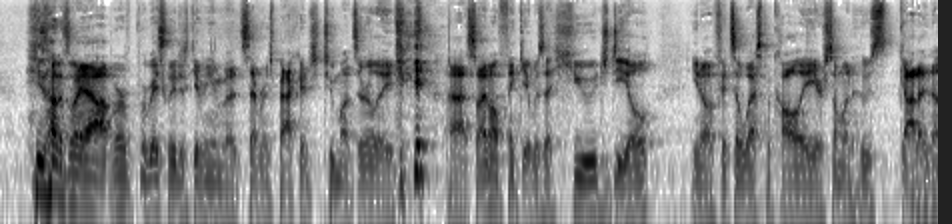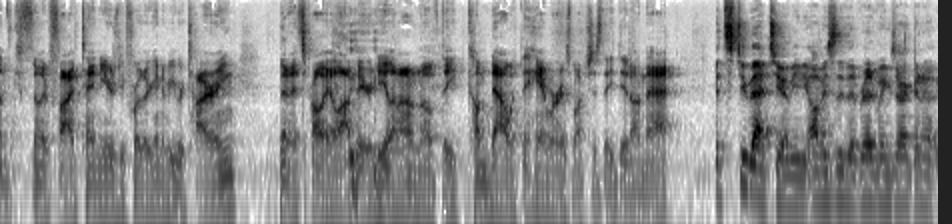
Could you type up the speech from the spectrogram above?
he's on his way out. We're, we're basically just giving him a severance package two months early. uh, so I don't think it was a huge deal. You know, if it's a Wes McCauley or someone who's got another five, ten years before they're going to be retiring, then it's probably a lot bigger deal. And I don't know if they come down with the hammer as much as they did on that. It's too bad too. I mean, obviously the Red Wings aren't going to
